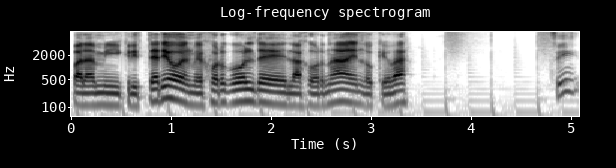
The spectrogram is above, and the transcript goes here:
para mi criterio, el mejor gol de la jornada en lo que va. Sí,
